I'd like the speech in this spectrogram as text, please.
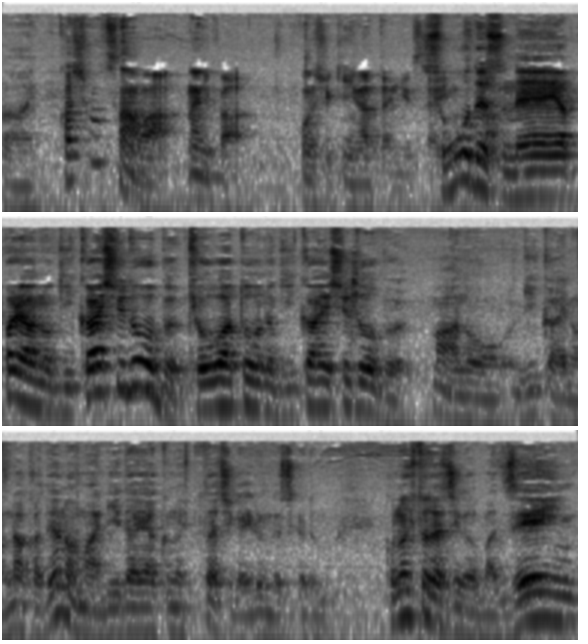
はい。柏本さんは何か今週気になったニュースそうですね。やっぱりあの議会指導部共和党の議会指導部、まあ、あの議会の中でのまあリーダー役の人たちがいるんですけどもこの人たちがまあ全員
